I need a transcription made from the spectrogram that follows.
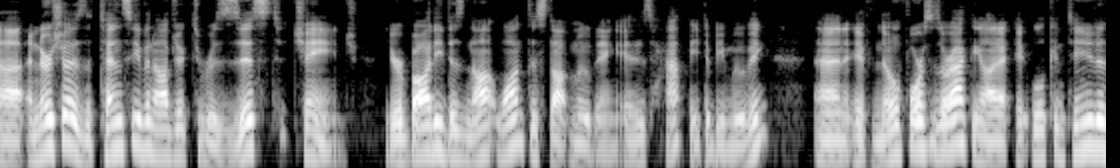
uh, inertia is the tendency of an object to resist change. Your body does not want to stop moving. It is happy to be moving. And if no forces are acting on it, it will continue to,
